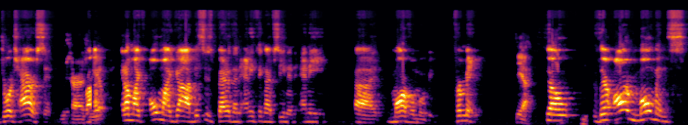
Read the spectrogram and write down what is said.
George Harrison. Right? Right. And I'm like, oh my God, this is better than anything I've seen in any uh, Marvel movie for me. Yeah. So there are moments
